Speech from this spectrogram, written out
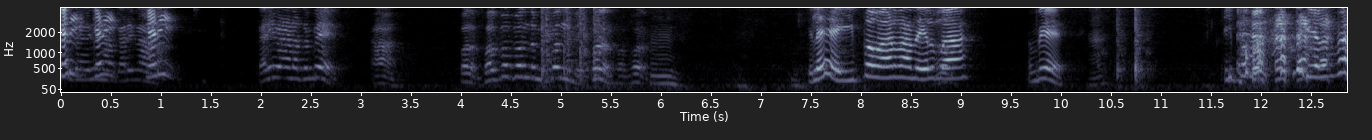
கறி கறி கறி கறி வேணாம். தம்பி. ஆ போதும் போதும் போதும், தம்பி போதும் தம்பி போதும் போதும். இல்லே இப்ப வர்றான் அந்த எலும்பா? தம்பி. இப்ப எலும்பா?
